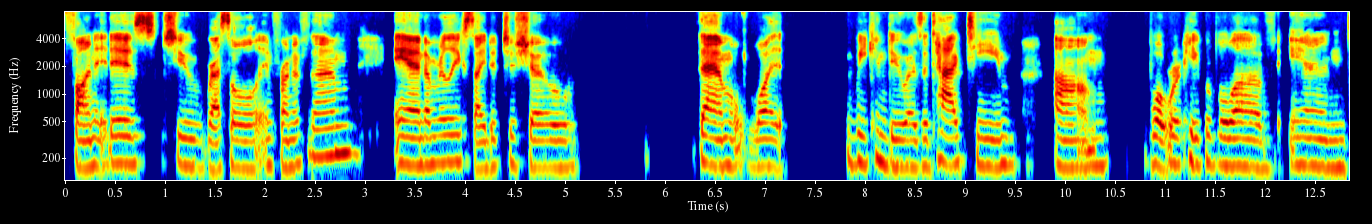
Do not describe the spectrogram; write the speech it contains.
fun it is to wrestle in front of them. And I'm really excited to show them what we can do as a tag team, um, what we're capable of, and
